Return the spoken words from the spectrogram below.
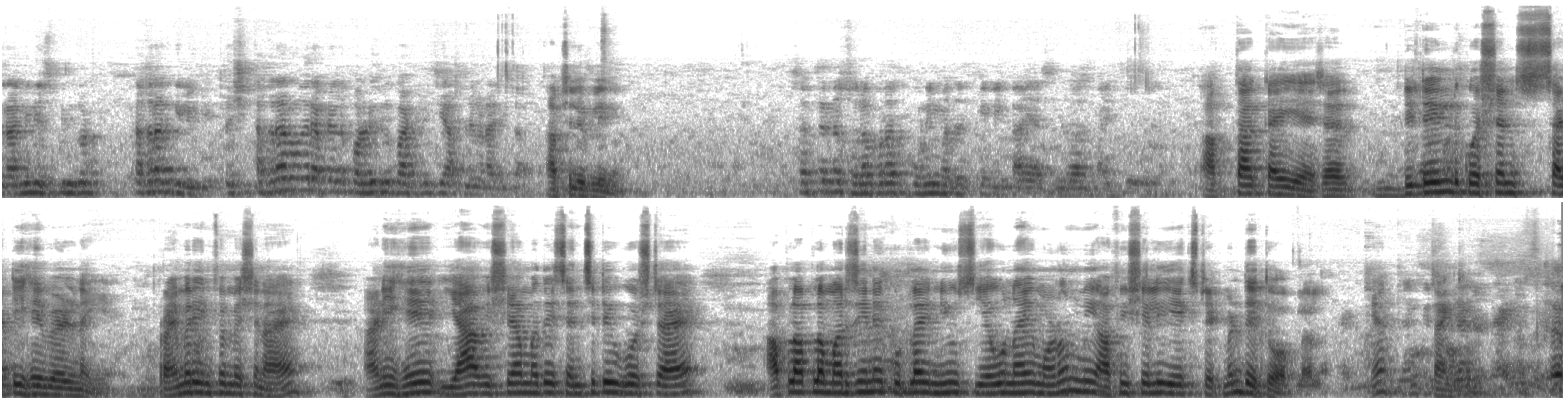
ग्रामीण एस पीकडे तक्रार केली होती. तशी तक्रार वगैरे आपल्याला पॉलिटिकल पार्टीची आपल्याकडे आहे का? ॲब्सोल्युटली नाही सर त्यांना सोलापुरात कोणी मदत केली काय या संदर्भात माहिती वगैरे? आत्ता काही आहे. सर डिटेल्ड क्वेश्चन्ससाठी हे वेळ नाही आहे प्रायमरी इन्फॉर्मेशन आहे. आणि हे या विषयामध्ये सेन्सिटिव्ह गोष्ट आहे. आपलं आपल्या मर्जीने कुठलाही न्यूज येऊ नये म्हणून मी ऑफिशियली एक स्टेटमेंट देतो आपल्याला. या थँक्यू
